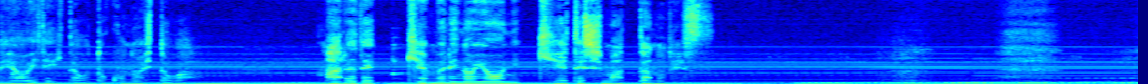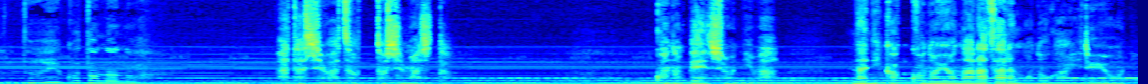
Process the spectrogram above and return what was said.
泳いでいた男の人はまるで煙のように消えてしまったのです。どういうことなの？私はゾッとしました。このペンションには何かこの世ならざる者がいるように。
